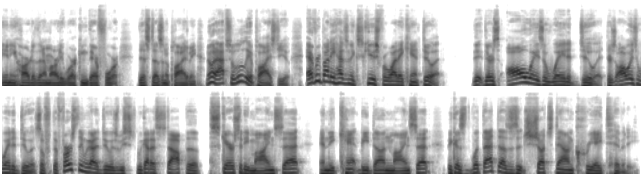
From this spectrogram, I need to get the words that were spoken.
any harder than I'm already working. Therefore, this doesn't apply to me. No, it absolutely applies to you. Everybody has an excuse for why they can't do it. There's always a way to do it. There's always a way to do it. So the first thing we got to do is we we got to stop the scarcity mindset and the can't be done mindset because what that does is it shuts down creativity.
